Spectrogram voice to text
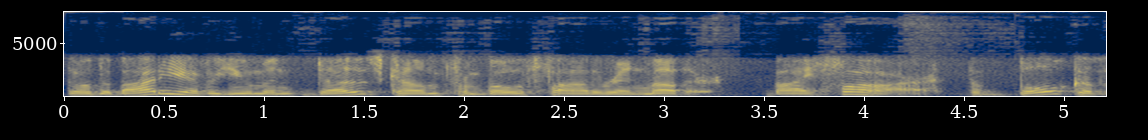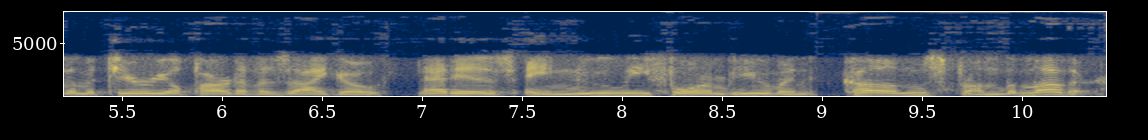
though the body of a human does come from both father and mother, by far the bulk of the material part of a zygote, that is, a newly formed human, comes from the mother.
